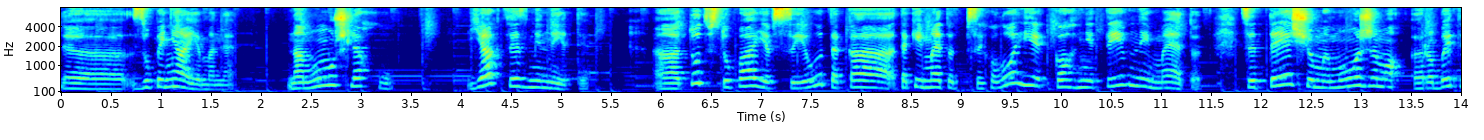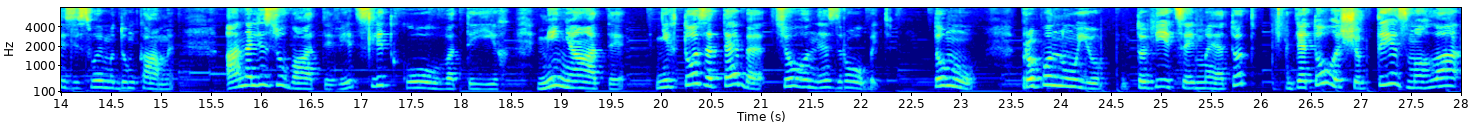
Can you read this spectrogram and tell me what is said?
е, зупиняє мене на моєму шляху. Як це змінити? Е, Тут вступає в силу така, такий метод психології когнітивний метод. Це те, що ми можемо робити зі своїми думками. Аналізувати, відслідковувати їх, міняти. Ніхто за тебе цього не зробить. Тому пропоную тобі цей метод для того, щоб ти змогла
